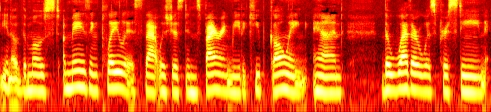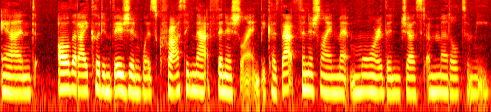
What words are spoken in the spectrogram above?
you know, the most amazing playlist that was just inspiring me to keep going. And the weather was pristine. And all that I could envision was crossing that finish line because that finish line meant more than just a medal to me.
